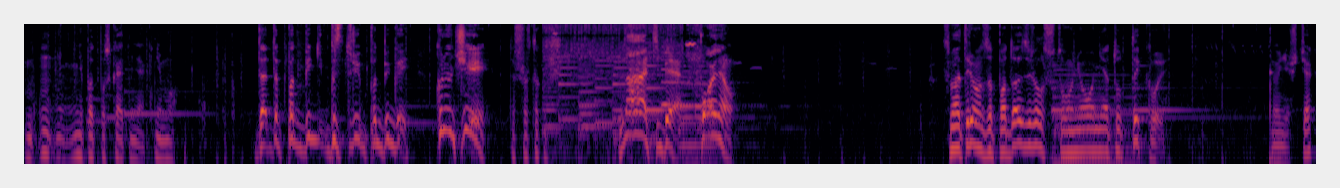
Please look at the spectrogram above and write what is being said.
Не подпускать меня к нему. Да, да подбеги, быстрее подбегай. Ключи! Да что ж такое? На тебе, понял? Смотри, он заподозрил, что у него нету тыквы. Ну, ништяк.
